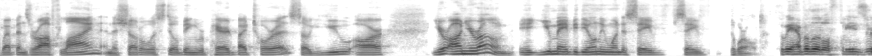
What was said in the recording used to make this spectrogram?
weapons are offline and the shuttle is still being repaired by Torres. So you are you're on your own. You may be the only one to save save the world. So we have a little phaser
